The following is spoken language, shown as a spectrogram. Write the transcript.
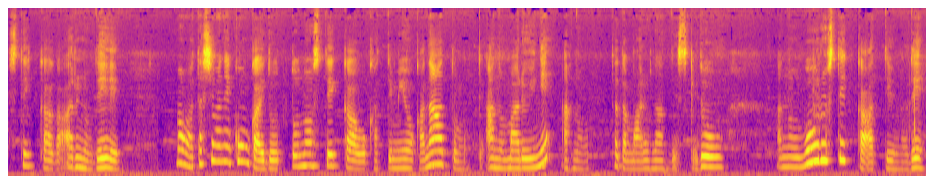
ステッカーがあるのでまあ私はね今回ドットのステッカーを買ってみようかなと思ってあの丸いねあのただ丸なんですけどあのウォールステッカーっていうので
